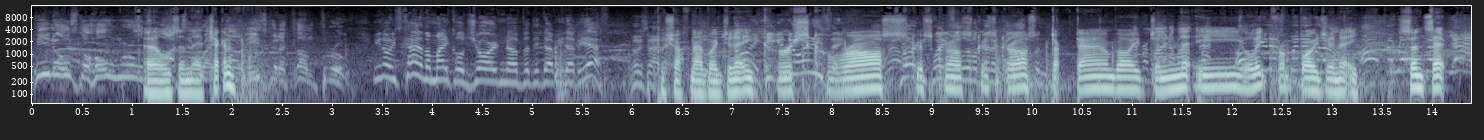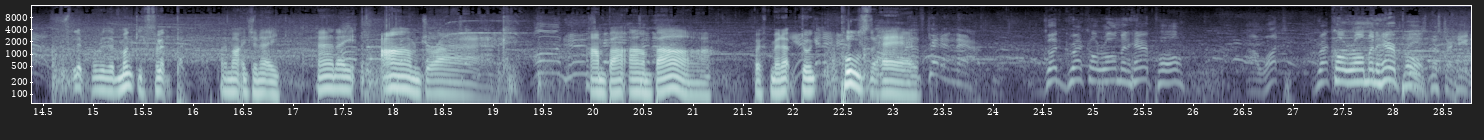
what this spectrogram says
He knows the whole world's Earl's in there right checking. and He's going to come through. you know, he's kind of the Michael Jordan of the WWF. Push off now by Jannetty. Crisscross, crisscross, crisscross. Duck down by Jannetty. Leapfrog by Jannetty. Sunset. Flip with a monkey flip by Marty Jannetty. And a arm drag. Arm bar, arm bar. Both men up. Doink pulls the hair. Get in there. Good Greco-Roman hair pull. What? Greco-Roman hair pull. Please, Mr. Heenan.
